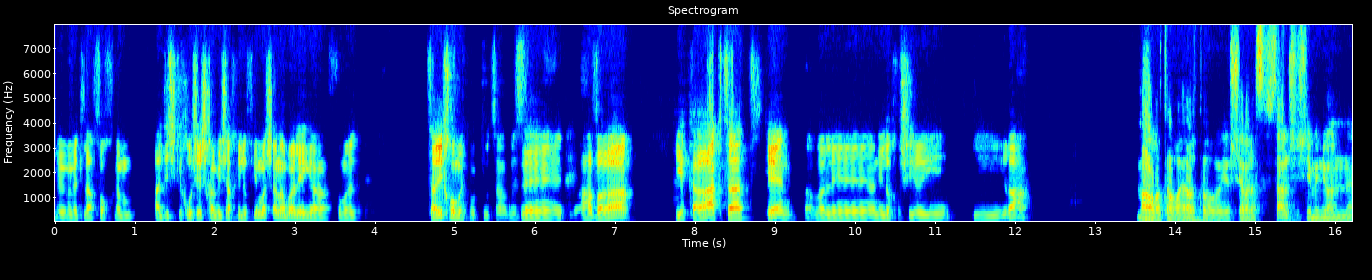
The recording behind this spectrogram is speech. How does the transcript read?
באמת להפוך גם, אל תשכחו שיש חמישה חילופים השנה בליגה, זאת אומרת, צריך עומק בקבוצה, וזה העברה יקרה קצת, כן, אבל uh, אני לא חושב שהיא היא רעה. מאור, אתה רואה אותו יושב על הספסל, 60 מיליון אה,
